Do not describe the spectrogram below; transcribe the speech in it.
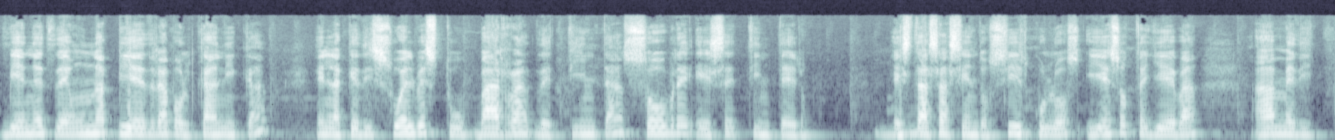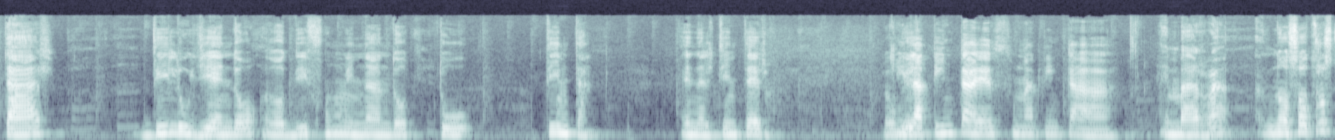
viene de una piedra volcánica en la que disuelves tu barra de tinta sobre ese tintero. Estás haciendo círculos y eso te lleva a meditar diluyendo o difuminando tu tinta en el tintero. y la tinta es una tinta en barra. Nosotros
